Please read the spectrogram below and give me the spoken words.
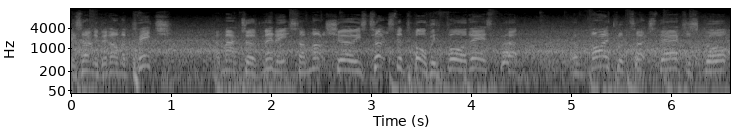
He's only been on the pitch a matter of minutes. I'm not sure he's touched the ball before this, but a vital touch there to score.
